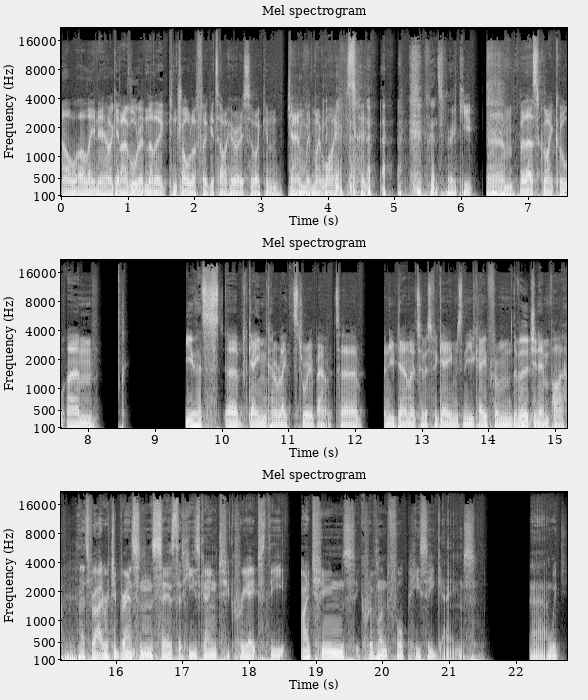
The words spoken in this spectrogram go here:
I'll, I'll let you know how I get. I've ordered another controller for Guitar Hero so I can jam with my wife. So, That's very cute. um, but that's quite cool. Um, you had a game kind of related story about uh, a new download service for games in the UK from the Virgin Empire. That's right. Richard Branson says that he's going to create the iTunes equivalent for PC games, uh, which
